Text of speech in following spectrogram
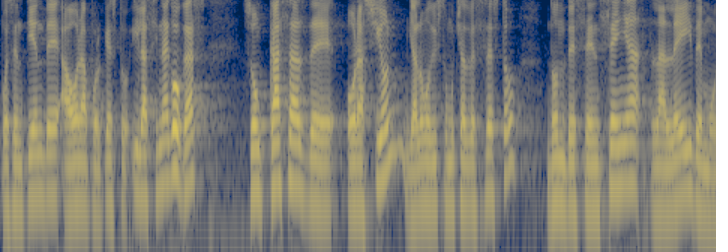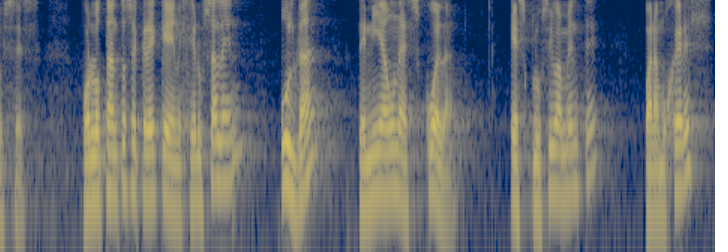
pues entiende ahora por qué esto. Y las sinagogas son casas de oración, ya lo hemos visto muchas veces esto, donde se enseña la ley de Moisés. Por lo tanto, se cree que en Jerusalén, Hulda tenía una escuela exclusivamente para mujeres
